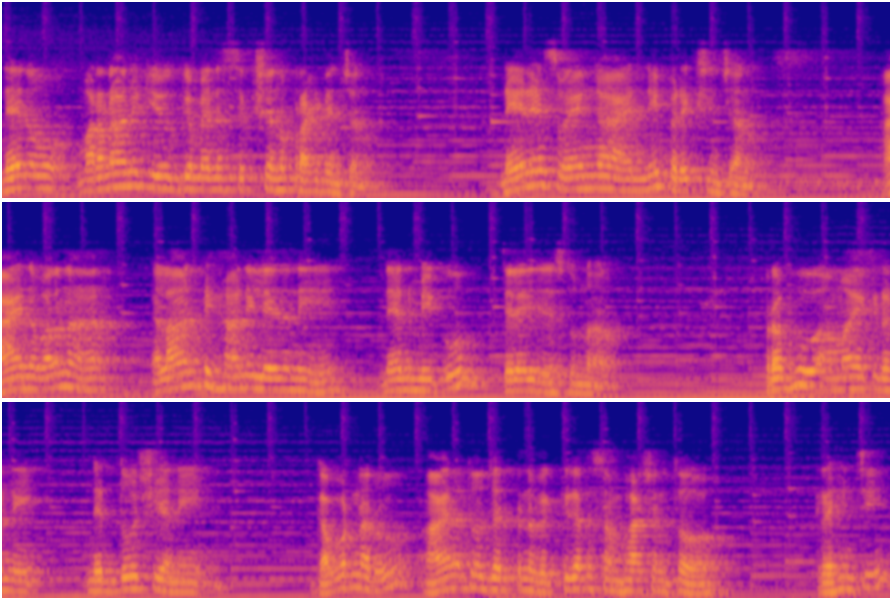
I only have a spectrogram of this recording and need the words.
నేను మరణానికి యోగ్యమైన శిక్షను ప్రకటించను. నేనే స్వయంగా ఆయన్ని పరీక్షించాను. ఆయన వలన ఎలాంటి హాని లేదని నేను మీకు తెలియజేస్తున్నాను. ప్రభు అమాయకుడని నిర్దోషి అని గవర్నరు ఆయనతో జరిపిన వ్యక్తిగత సంభాషణతో గ్రహించి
